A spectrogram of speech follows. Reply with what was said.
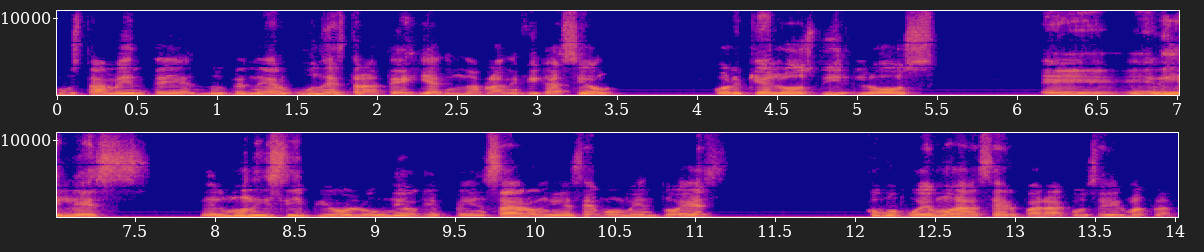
justamente no tener una estrategia ni una planificación, porque los, los eh, ediles del municipio lo único que pensaron en ese momento es cómo podemos hacer para conseguir más plata.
